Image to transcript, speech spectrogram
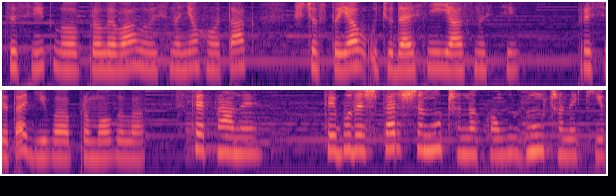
Це світло проливалось на нього так, що стояв у чудесній ясності. Пресвята Діва промовила Степане, ти будеш першим мучеником з мучеників,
